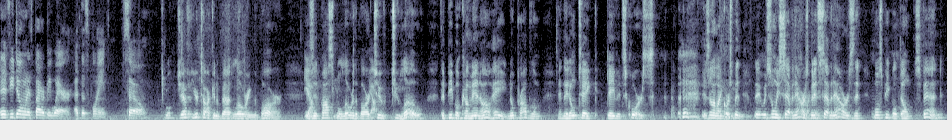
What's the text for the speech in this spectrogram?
And if you don't, it's buyer beware at this point. So, Well, Jeff, you're talking about lowering the bar. Is Yeah. it possible to lower the bar Yeah. too too low that people come in, oh hey, no problem, and they don't take David's course, his online course, but it was only seven hours, but it's seven hours that most people don't spend.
